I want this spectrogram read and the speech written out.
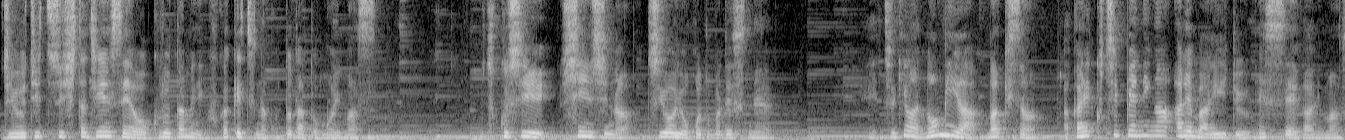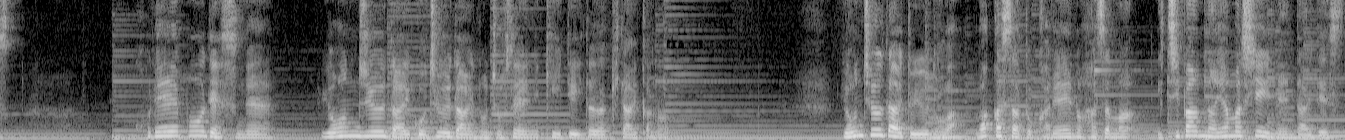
充実した人生を送るために不可欠なことだと思います。美しい真摯な強いお言葉ですね。え次は野宮真紀さん。赤い口紅があればいいというエッセイがあります。これもですね40代50代の女性に聞いていただきたいかな。40代というのは若さと加齢の狭間一番悩ましい年代です。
